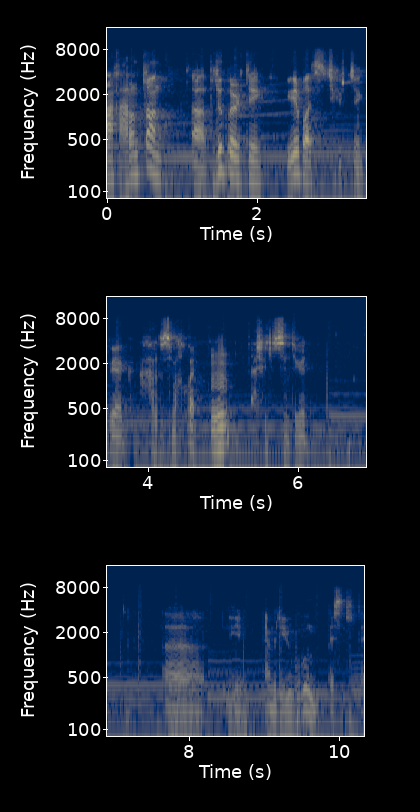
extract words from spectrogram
анх 17 онд Bluebird-ийн Earbuds чихвчийг би яг харж ирсэн байхгүй. Аа. Ашиглаж ирсэн. Тэгээд аа нэг юм амар эвгүй байсан л та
